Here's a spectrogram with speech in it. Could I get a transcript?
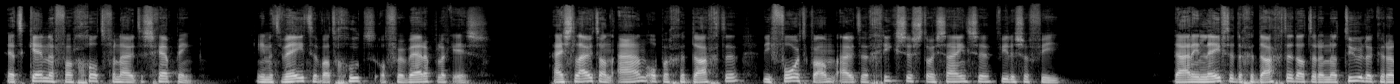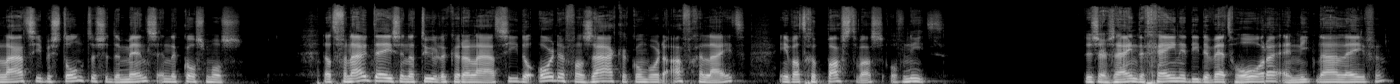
het kennen van God vanuit de schepping, in het weten wat goed of verwerpelijk is. Hij sluit dan aan op een gedachte die voortkwam uit de Griekse Stoïcijnse filosofie. Daarin leefde de gedachte dat er een natuurlijke relatie bestond tussen de mens en de kosmos. Dat vanuit deze natuurlijke relatie de orde van zaken kon worden afgeleid in wat gepast was of niet. Dus er zijn degenen die de wet horen en niet naleven,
